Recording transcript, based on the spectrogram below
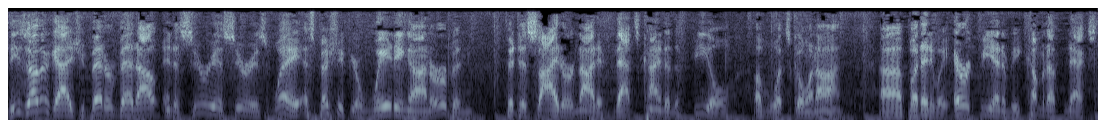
these other guys you better vet out in a serious, serious way, especially if you're waiting on Urban to decide or not, if that's kind of the feel of what's going on. Uh, but anyway, Eric Bieniemy coming up next.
